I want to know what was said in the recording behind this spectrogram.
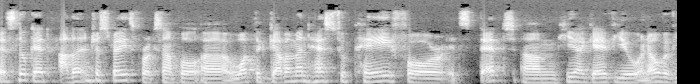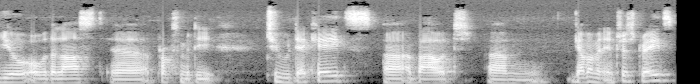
Let's look at other interest rates, for example, uh, what the government has to pay for its debt. Um, here I gave you an overview over the last uh, approximately two decades uh, about um, government interest rates,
